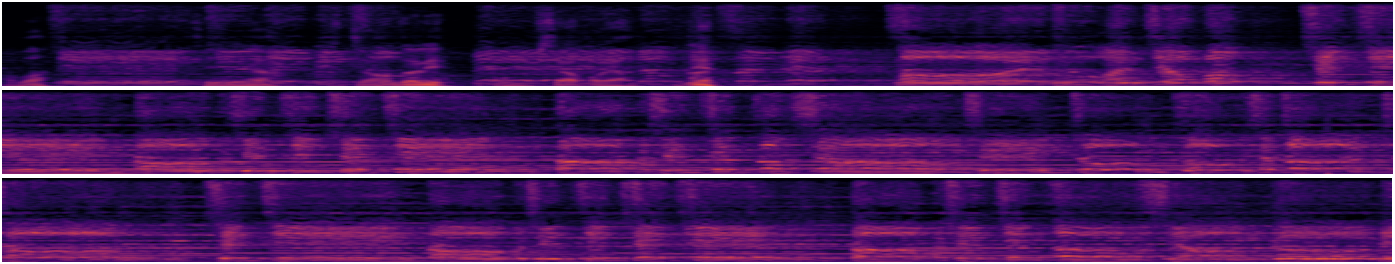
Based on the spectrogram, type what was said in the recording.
好吧？今天啊，讲到这里，我们下回啊，再见。前进，大步前进，前进，大步前进，走向群众，走向战场。前进，大步前进，前进，大步前进，走向革命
